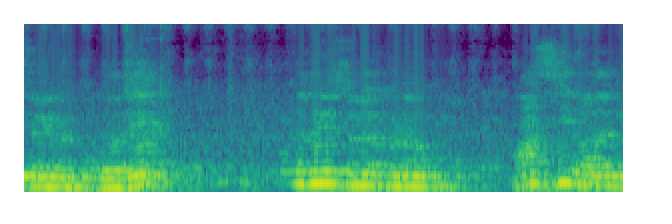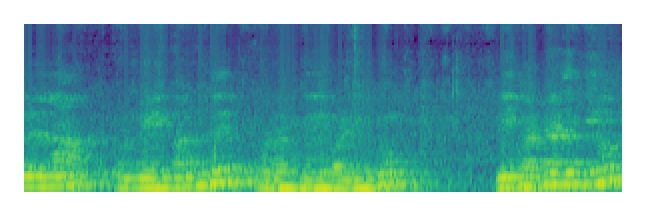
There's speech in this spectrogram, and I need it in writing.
செவிமடுக்கும் போது என்பது சொல்லப்படும் ஆசீர்வாதங்கள் எல்லாம் உன்னை வந்து உனக்கு வழிக்கும். நீ பட்டணத்திலும்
